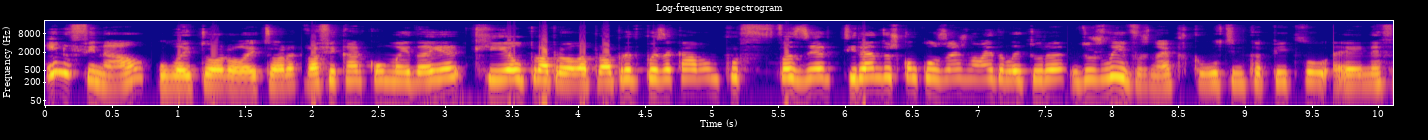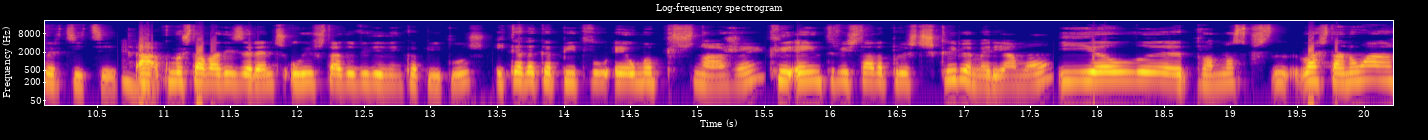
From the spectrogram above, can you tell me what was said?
e no final, o leitor ou a leitora vai ficar com uma ideia que ele próprio ou ela própria depois acabam por fazer, tirando as conclusões, não é, da leitura dos livros, não é? Porque o último capítulo é Nefertiti. Ah, como eu estava a dizer antes, o livro está dividido em capítulos, e cada capítulo é uma personagem que é entrevistada por este escriba, Meriamon, e ele, pronto, não se lá está, não há,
